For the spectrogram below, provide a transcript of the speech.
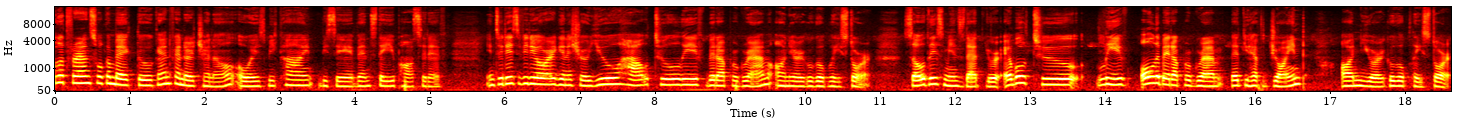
good friends, welcome back to Kind Finder channel. Always be kind, be safe and stay positive. In today's video, we're gonna show you how to leave beta program on your Google Play Store. So this means that you're able to leave all the beta program that you have joined on your Google Play Store.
